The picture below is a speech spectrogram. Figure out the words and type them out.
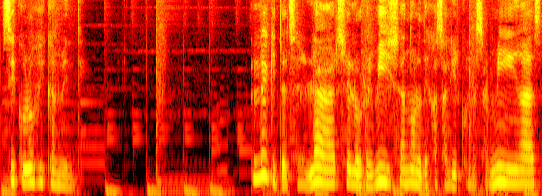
psicológicamente. Le quita el celular, se lo revisa, no le deja salir con las amigas,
